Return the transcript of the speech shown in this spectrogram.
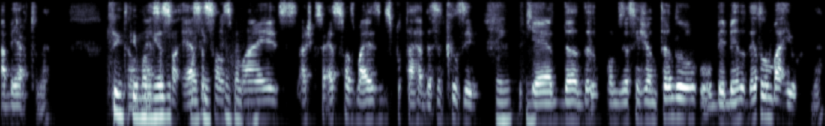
aberto, né? Sim, então, tem uma essas mesa são, essas são as mais. Acho que essas são as mais disputadas, inclusive. Sim. Que sim. é, dando, vamos dizer assim, jantando, bebendo dentro de um barril, né?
